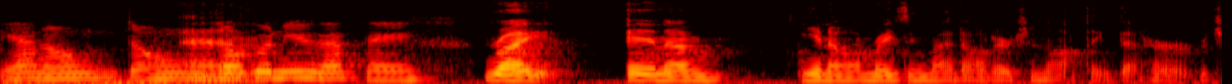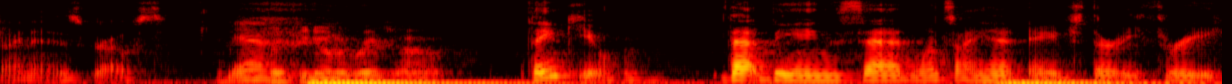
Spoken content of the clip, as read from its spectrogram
Yeah, don't don't And- don't go near that thing. right? And I'm, you know, I'm raising my daughter to not think that her vagina is gross. Yeah. I think you're doing a great job. Thank you. That being said, once I hit age 33, I did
